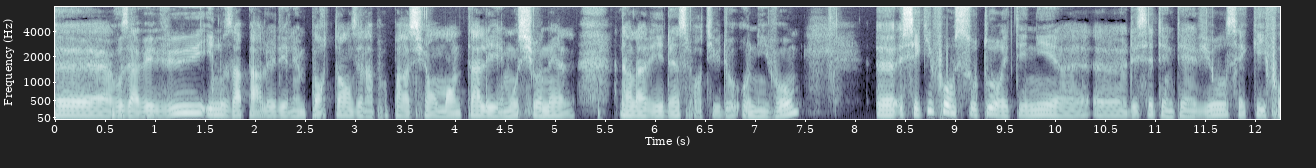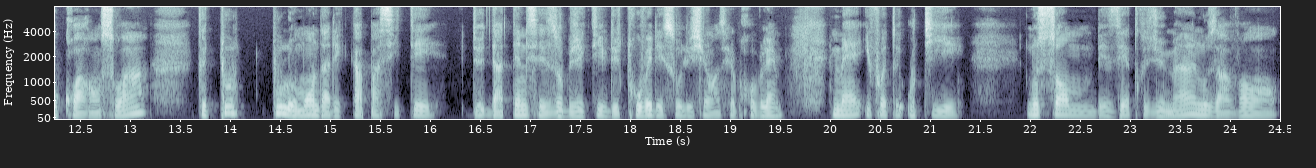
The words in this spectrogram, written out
euh, vous avez vu il nous a parlé de l'importance de la préparation mentale et émotionnelle dans la vie d'un sportif de haut niveau. Euh, ce qu'il faut surtout retenir euh, euh, de cette interview, c'est qu'il faut croire en soi, que tout, tout le monde a des capacités d'atteindre ses objectifs, de trouver des solutions à ses problèmes. Mais il faut être outillé. Nous sommes des êtres humains, nous avons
